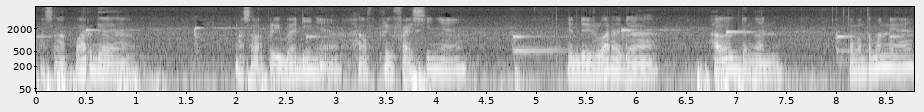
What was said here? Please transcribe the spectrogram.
masalah keluarga masalah pribadinya health privasinya. Dan dari luar ada hal dengan teman-temannya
